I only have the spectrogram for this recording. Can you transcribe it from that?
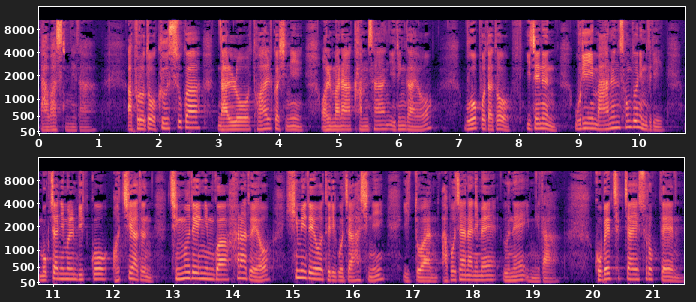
나왔습니다. 앞으로도 그 수가 날로 더할 것이니 얼마나 감사한 일인가요? 무엇보다도 이제는 우리 많은 성도님들이 목자님을 믿고 어찌하든 직무대행님과 하나 되어 힘이 되어 드리고자 하시니 이 또한 아버지 하나님의 은혜입니다. 고백 책자에 수록된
